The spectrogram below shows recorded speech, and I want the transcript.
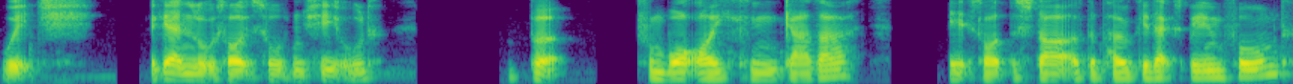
which again looks like Sword and Shield, but from what I can gather, it's like the start of the Pokédex being formed.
